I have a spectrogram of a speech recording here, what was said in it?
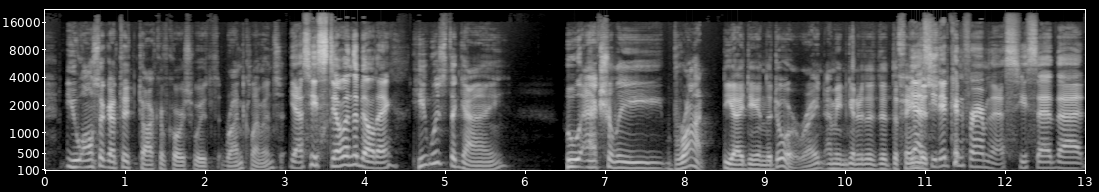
you also got to talk, of course, with Ron Clements. Yes, he's still in the building. he was the guy who actually brought the idea in the door, right? I mean, you know, the the, the famous. Yes, he did confirm this. He said that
